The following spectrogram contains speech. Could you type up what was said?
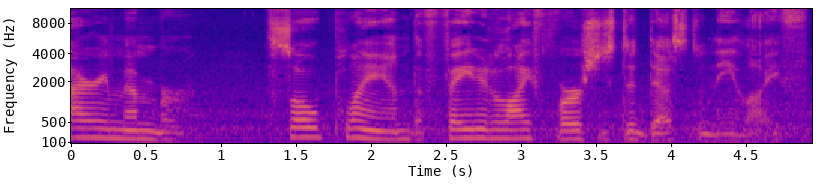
I remember. So plan, the fated life versus the destiny life.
